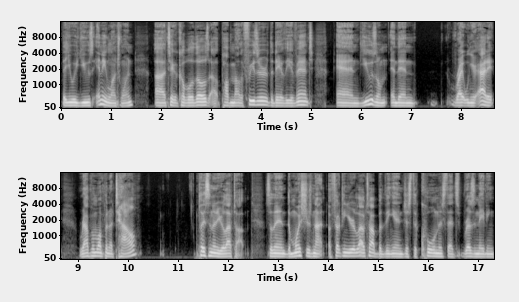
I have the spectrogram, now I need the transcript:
that you would use in a lunch one uh, take a couple of those, uh, pop them out of the freezer the day of the event, and use them. And then, right when you're at it, wrap them up in a towel, place it under your laptop. So then the moisture is not affecting your laptop, but again, just the coolness that's resonating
